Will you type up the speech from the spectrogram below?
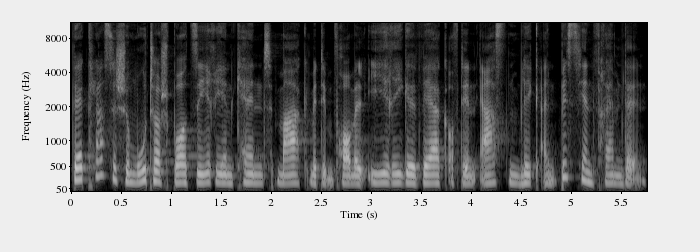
wer klassische Motorsportserien kennt, mag mit dem Formel-E-Regelwerk auf den ersten Blick ein bisschen fremdeln.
